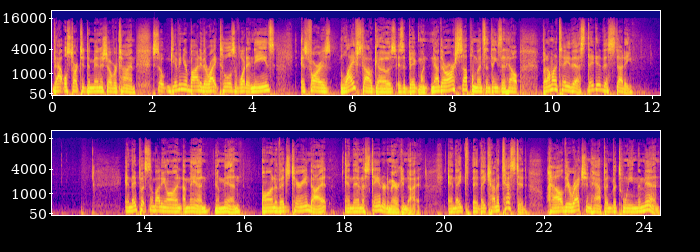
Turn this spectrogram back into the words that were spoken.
that will start to diminish over time. So giving your body the right tools of what it needs as far as lifestyle goes is a big one. Now there are supplements and things that help, but I'm going to tell you this. They did this study and they put somebody on a man, a men on a vegetarian diet and then a standard American diet. And they they, they kind of tested how the erection happened between the men.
